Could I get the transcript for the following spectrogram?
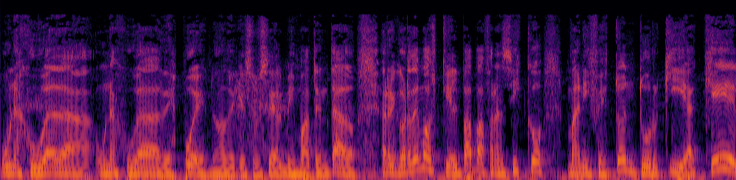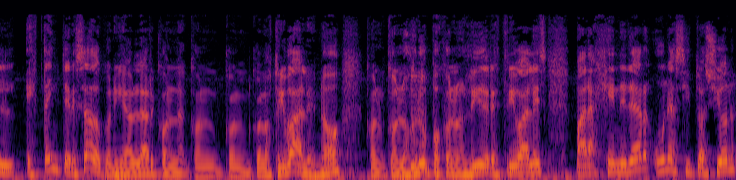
una jugada, una jugada después, ¿no? De que suceda el mismo atentado. Recordemos que el Papa Francisco manifestó en Turquía que él está interesado con ir a hablar con, con, con, los tribales, ¿no? Con, con los grupos, con los líderes tribales, para generar una situación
